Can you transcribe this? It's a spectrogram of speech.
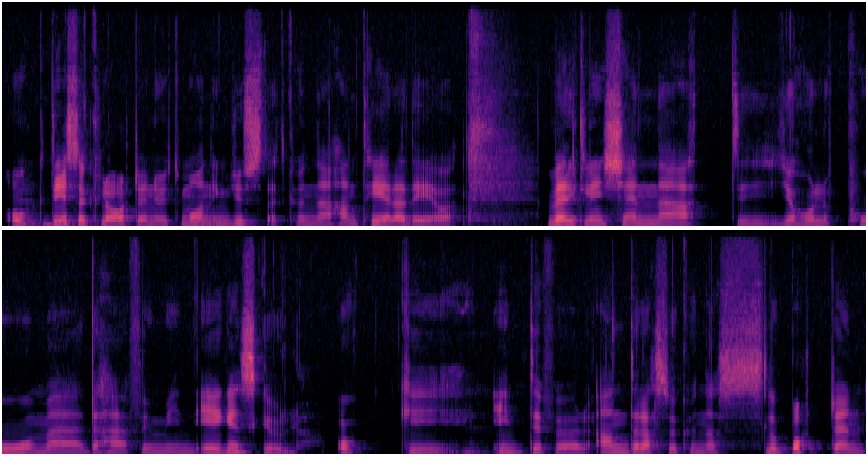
Och det är såklart en utmaning just att kunna hantera det och att verkligen känna att jag håller på med det här för min egen skull och inte för andras och kunna slå bort den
